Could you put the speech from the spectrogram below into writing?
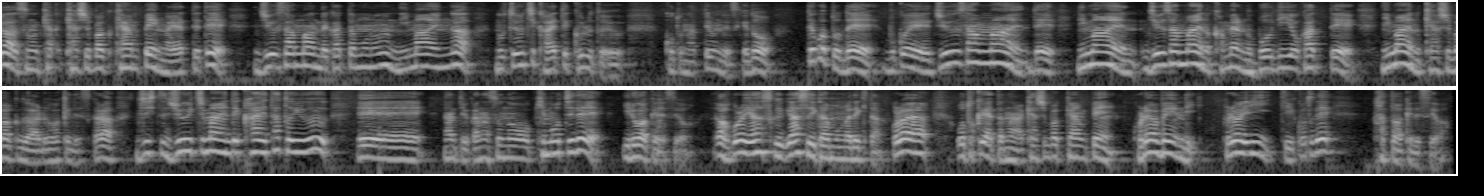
がそのキャッシュバックキャンペーンがやってて13万で買ったものの2万円が後々返ってくるということになってるんですけどってことで、僕は13万円で2万円、13万円のカメラのボディを買って、2万円のキャッシュバックがあるわけですから、実質11万円で買えたという、えー、なんていうかな、その気持ちでいるわけですよ。あ、これは安く、安い買い物ができた。これはお得やったな、キャッシュバックキャンペーン。これは便利。これはいいっていうことで買ったわけですよ。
